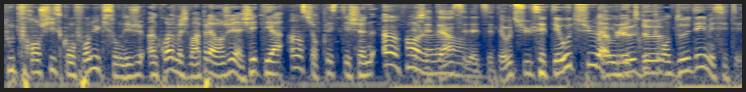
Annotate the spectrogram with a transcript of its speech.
toutes franchises confondues qui sont des jeux incroyables. Moi, je me rappelle avoir joué à GTA 1 sur PlayStation 1. Oh là GTA, là. c'était- c'était au-dessus. C'était au-dessus là, Comme où le les trucs 2. en 2D, mais c'était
